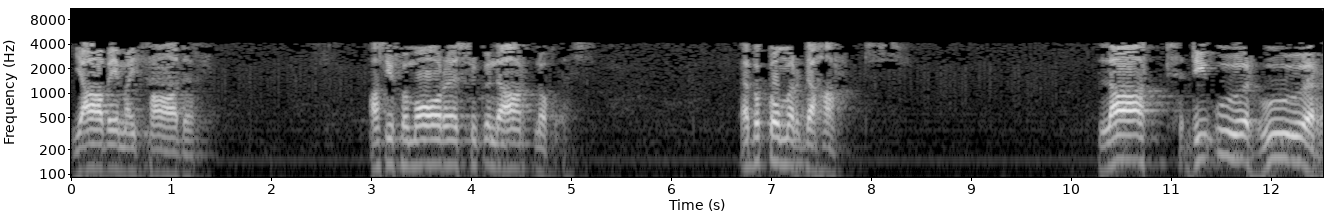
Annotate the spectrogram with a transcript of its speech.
Jawe my Vader. As u vanmôre soekende hart nog is. 'n bekommerde hart. Laat die oor hoor.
